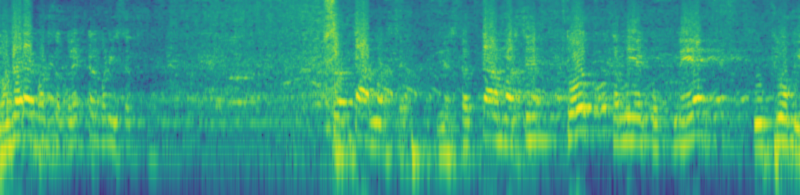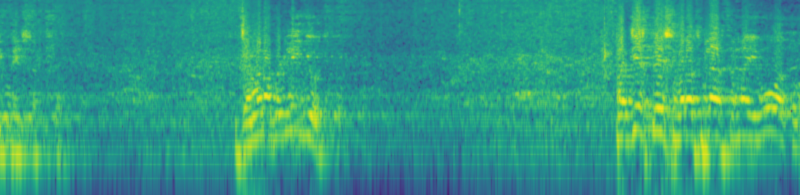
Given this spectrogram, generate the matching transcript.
વધારે ભણશો, કલેક્ટર બની શકશો. સત્તા મળશે અને સત્તા મળશે તો જ તમે કોકને ઉપયોગી થઈ શકશો. જમાનો બદલી ગયો છે. પચીસ ત્રીસ વર્ષ પહેલા સમય એવો હતો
